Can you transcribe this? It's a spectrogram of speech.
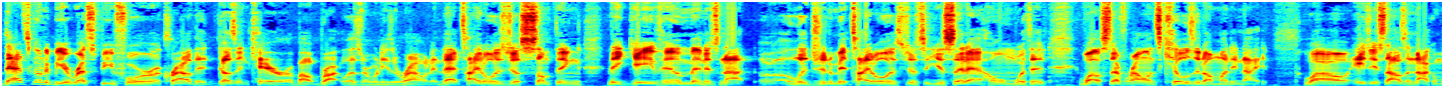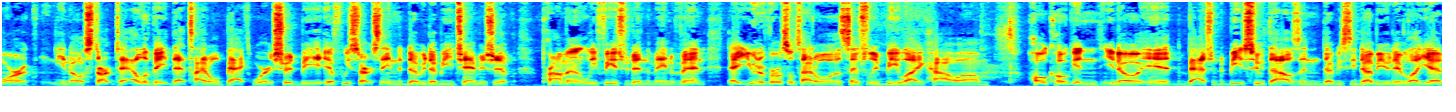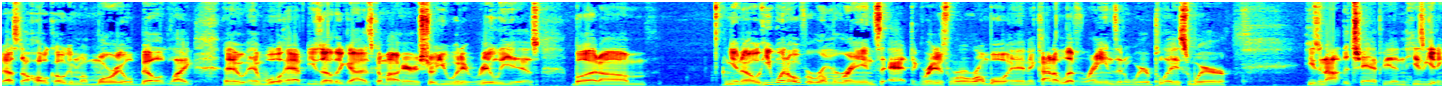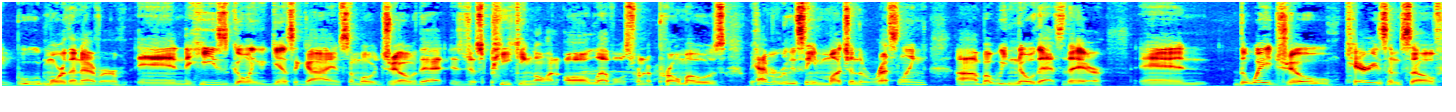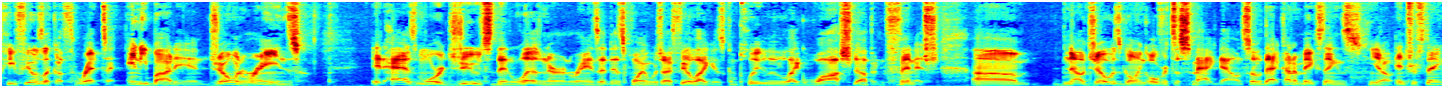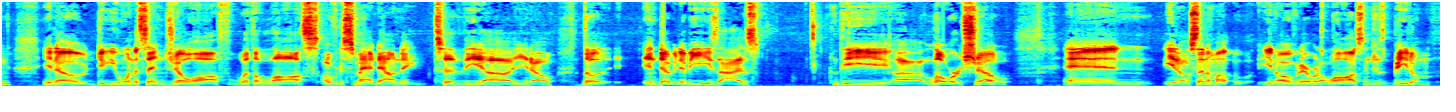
that's going to be a recipe for a crowd that doesn't care about Brock Lesnar when he's around. And that title is just something they gave him, and it's not a legitimate title. It's just you sit at home with it while Seth Rollins kills it on Monday night while AJ Styles and Nakamura, you know, start to elevate that title back where it should be, if we start seeing the WWE Championship prominently featured in the main event, that Universal title will essentially be like how um, Hulk Hogan, you know, Bash at the Beach 2000 WCW, they were like, yeah, that's the Hulk Hogan Memorial Belt, like, and, and we'll have these other guys come out here and show you what it really is. But um, you know, he went over Roman Reigns at the Greatest Royal Rumble, and it kind of left Reigns in a weird place where He's not the champion. He's getting booed more than ever. And he's going against a guy in Samoa Joe that is just peaking on all levels. From the promos, we haven't really seen much in the wrestling, uh, but we know that's there. And the way Joe carries himself, he feels like a threat to anybody. And Joe and Reigns, it has more juice than Lesnar and Reigns at this point, which I feel like is completely like washed up and finished. Um, now Joe is going over to SmackDown, so that kind of makes things you know interesting. You know, do you want to send Joe off with a loss over to SmackDown to, to the uh, you know the in WWE's eyes the uh, lower show, and you know send him you know over there with a loss and just beat him?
